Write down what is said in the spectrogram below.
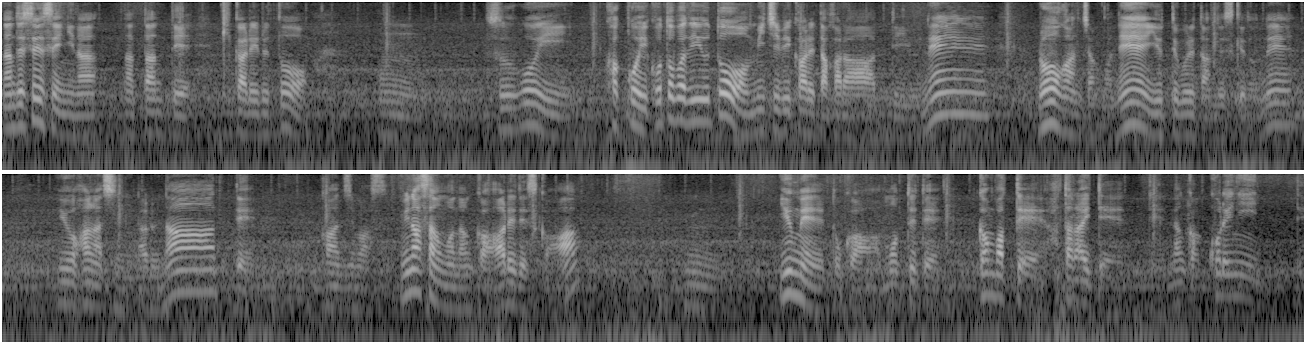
なんで先生にななったんって聞かれると、うん、すごいかっこいい言葉で言うと導かれたからっていうね。ローガンちゃんがね言ってくれたんですけどね。いう話になるなーって感じます。皆さんはなんかあれですか？うん。夢とか持ってて頑張って働いてってなんかこれにって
